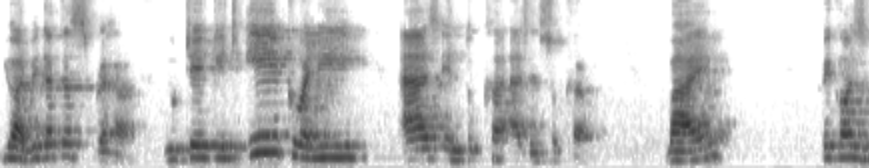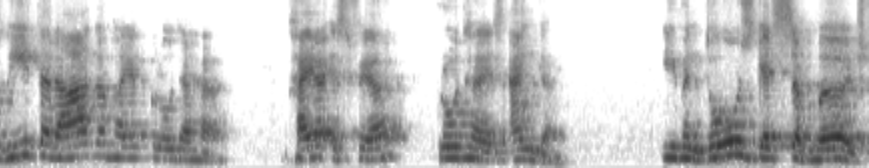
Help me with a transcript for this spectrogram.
You are Vigata Spriha. You take it equally as in dukkha as in sukha. Why? Because vitaraga bhaya krodha. Bhaya is fear, krodha is anger. Even those get submerged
